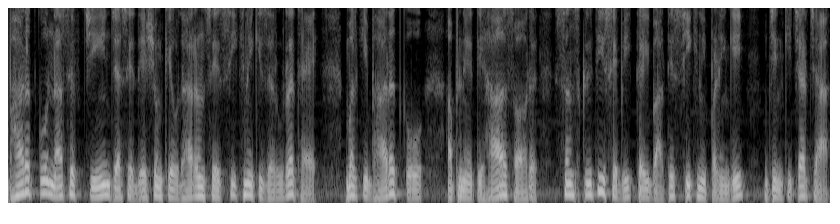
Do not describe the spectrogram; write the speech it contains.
भारत को न सिर्फ़ चीन जैसे देशों के उदाहरण से सीखने की ज़रूरत है, बल्कि भारत को अपने इतिहास और संस्कृति से भी कई बातें सीखनी पड़ेंगी, जिनकी चर्चा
